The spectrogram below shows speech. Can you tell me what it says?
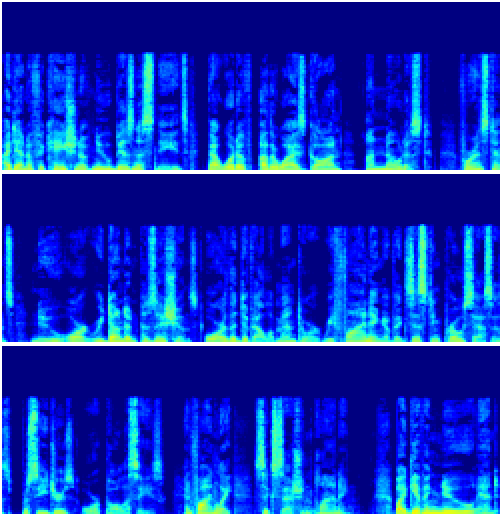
identification of new business needs that would have otherwise gone unnoticed. For instance, new or redundant positions, or the development or refining of existing processes, procedures, or policies. And finally, succession planning. By giving new and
